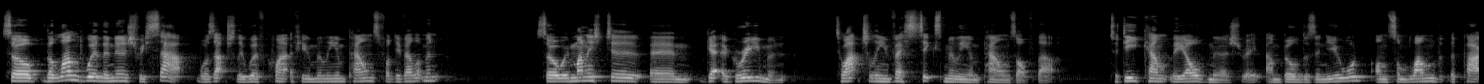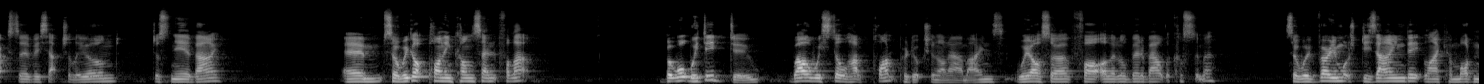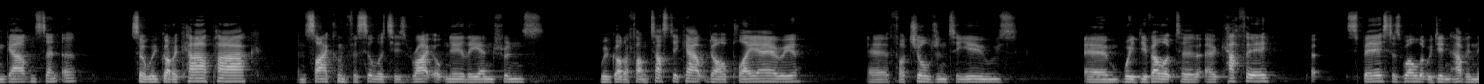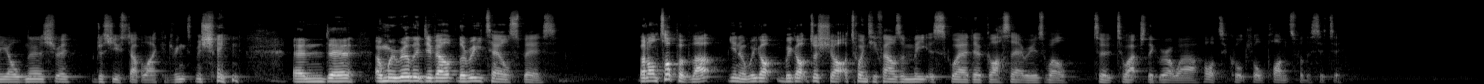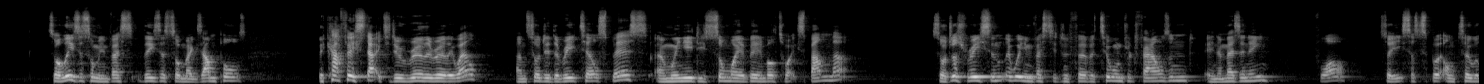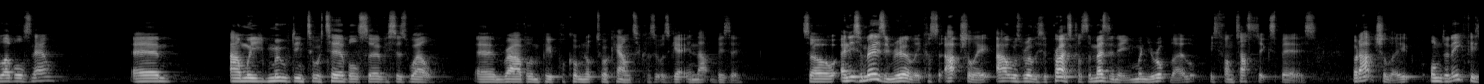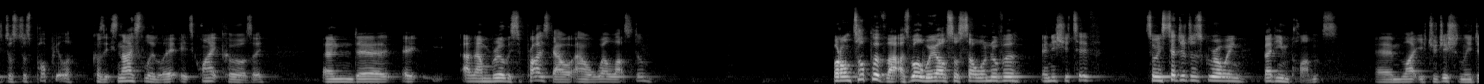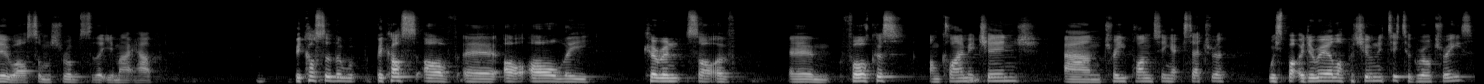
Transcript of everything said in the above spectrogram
So the land where the nursery sat was actually worth quite a few million pounds for development. So we managed to um, get agreement to actually invest six million pounds of that to decant the old nursery and build us a new one on some land that the Park Service actually owned just nearby. Um, so we got planning consent for that. But what we did do, while we still had plant production on our minds, we also thought a little bit about the customer. So we've very much designed it like a modern garden centre. So we've got a car park and cycling facilities right up near the entrance. We've got a fantastic outdoor play area uh, for children to use. Um, we developed a, a cafe uh, space as well that we didn't have in the old nursery. We just used to have like a drinks machine. and, uh, and we really developed the retail space. But on top of that, you know, we got we got just short of 20,000 metres squared of glass area as well to, to actually grow our horticultural plants for the city. So these are some invest these are some examples. The cafe started to do really, really well, and so did the retail space, and we needed some way of being able to expand that. So just recently we invested in further 200,000 in a mezzanine floor. So it's split on two levels now. Um, and we moved into a table service as well um, rather than people coming up to a counter because it was getting that busy. So, and it's amazing really, because actually I was really surprised because the mezzanine, when you're up there, look, it's fantastic space. But actually, underneath is just as popular because it's nicely lit, it's quite cosy, and uh, it, and I'm really surprised how, how well that's done. But on top of that as well, we also saw another initiative. So instead of just growing bedding plants, um, like you traditionally do, or some shrubs that you might have, because of the because of uh, all, all, the current sort of um, focus on climate change and tree planting, etc., we spotted a real opportunity to grow trees.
